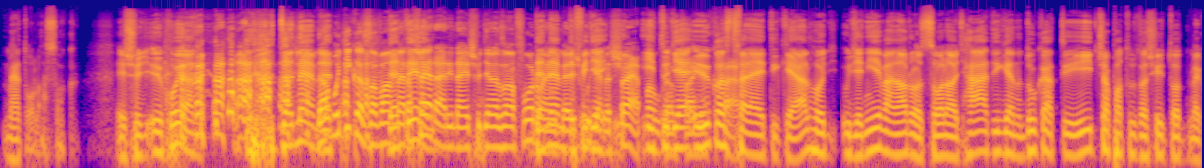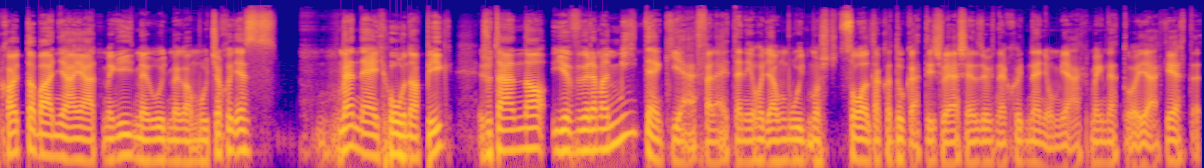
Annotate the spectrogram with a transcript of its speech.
mert olaszok. És hogy ők olyan... de nem, De amúgy igaza van, de mert tényleg- a Ferrari-nál is ugyanez a Forma De nem, de is figyelj, ugyanez saját itt ugye ők azt fel. felejtik el, hogy ugye nyilván arról szólna, hogy hát igen, a Ducati így csapatutasított, meg hagyta bányáját, meg így, meg úgy, meg amúgy. Csak hogy ez menne egy hónapig, és utána jövőre már mindenki elfelejteni, hogy amúgy most szóltak a Ducatis versenyzőknek, hogy ne nyomják, meg ne tolják, érted?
